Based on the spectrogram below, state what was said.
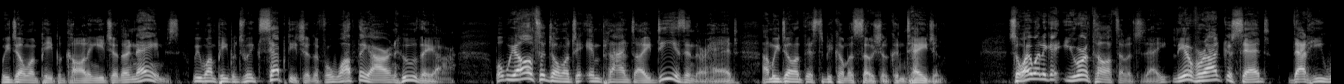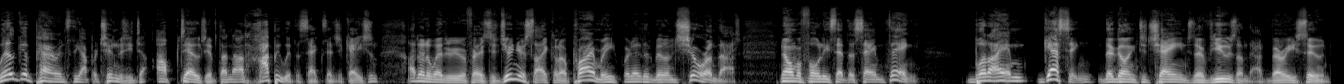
We don't want people calling each other names. We want people to accept each other for what they are and who they are. But we also don't want to implant ideas in their head, and we don't want this to become a social contagion. So I want to get your thoughts on it today. Leo Varadkar said that he will give parents the opportunity to opt out if they're not happy with the sex education. I don't know whether he refers to junior cycle or primary. We're a little bit unsure on that. Norma Foley said the same thing. But I am guessing they're going to change their views on that very soon.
